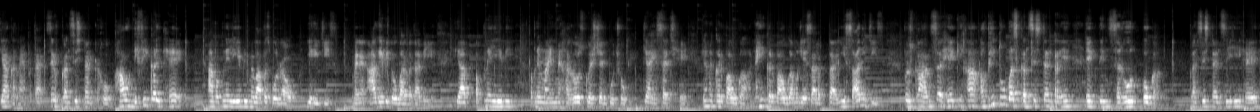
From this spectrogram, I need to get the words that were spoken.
क्या करना है पता है? सिर्फ़ कंसिस्टेंट रहो। हाउ डिफ़िकल्ट है? आप अपने लिए भी मैं वापस बोल रहा हूँ, यही चीज़। मैंने आगे भी दो बार बता दी है। कि आप अपने लिए भी अपने माइंड में हर रोज़ क्वेश्चन पूछोगे, क्या ये सच है? क्या मैं कर पाऊँगा? नहीं कर पाऊँगा? मुझे ऐसा लगता है, ये सारी चीज़। पर उसका आंसर है कि हाँ अभी तो बस कंसिस्टेंट रहे, एक दिन ज़रूर होगा। कंसिस्टेंसी ही है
